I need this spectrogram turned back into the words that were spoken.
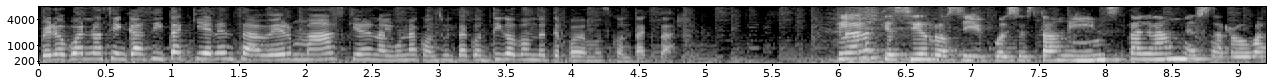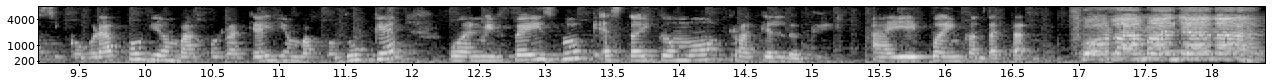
Pero bueno, si en casita quieren saber más, quieren alguna consulta contigo, ¿dónde te podemos contactar? Claro que sí, Rosy, pues está mi Instagram, es arroba psicógrafo-raquel-duque o en mi Facebook estoy como Raquel Duque. Ahí pueden contactarme. Por la mañana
